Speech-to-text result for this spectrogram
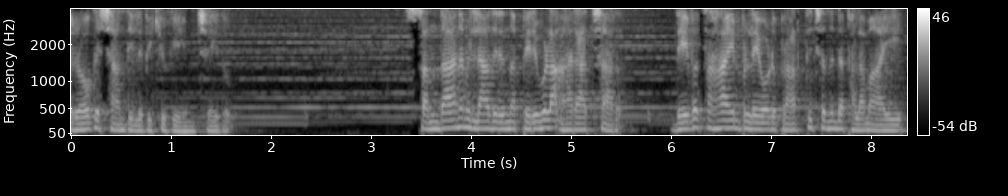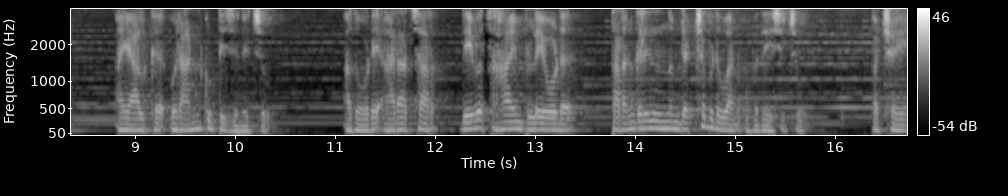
രോഗശാന്തി ലഭിക്കുകയും ചെയ്തു. സന്താനമില്ലാതിരുന്ന പെരുവിള ആരാച്ചാർ ദൈവസഹായം പിള്ളയോട് പ്രാർത്ഥിച്ചതിന്റെ ഫലമായി അയാൾക്ക് ഒരു ആൺകുട്ടി ജനിച്ചു. അതോടെ ആരാച്ചാർ ദൈവസഹായം പിള്ളയോട് തടങ്കലിൽ നിന്നും രക്ഷപ്പെടുവാൻ ഉപദേശിച്ചു. പക്ഷേ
